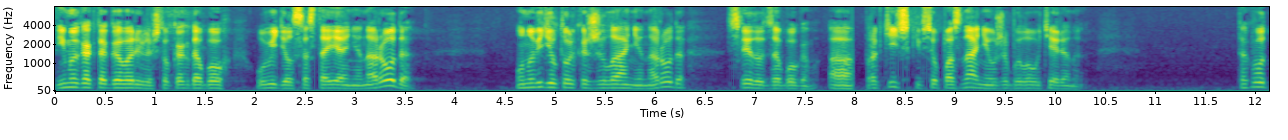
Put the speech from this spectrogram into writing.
И мы как-то говорили, что когда Бог увидел состояние народа, Он увидел только желание народа следовать за Богом, а практически все познание уже было утеряно. Так вот,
